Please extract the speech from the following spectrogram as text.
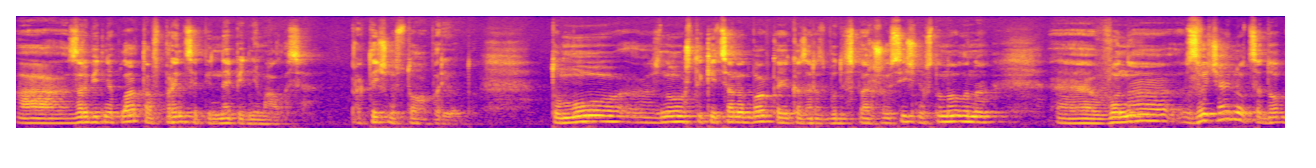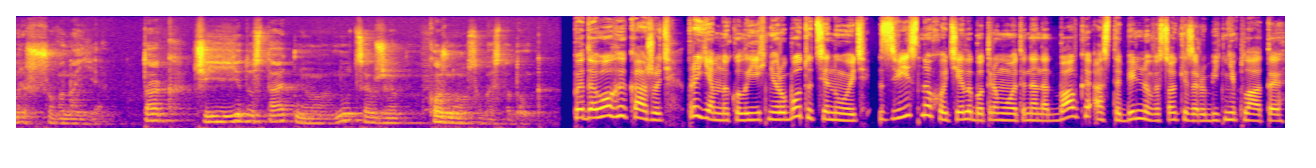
А заробітня плата, в принципі, не піднімалася практично з того періоду. Тому, е, знову ж таки, ця надбавка, яка зараз буде з 1 січня встановлена, е, вона, звичайно, це добре, що вона є. Так, чи її достатньо, ну це вже кожного особиста думка. Педагоги кажуть, приємно, коли їхню роботу цінують. Звісно, хотіли б отримувати не надбавки, а стабільно високі заробітні плати,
